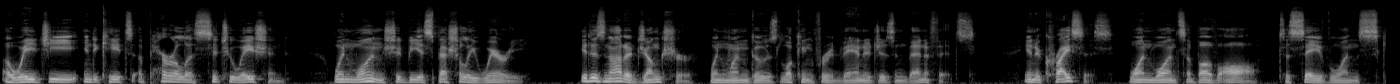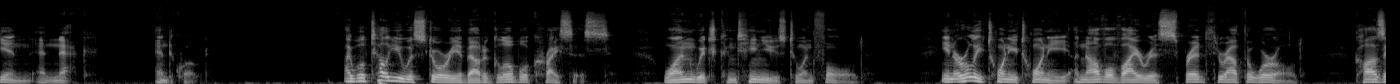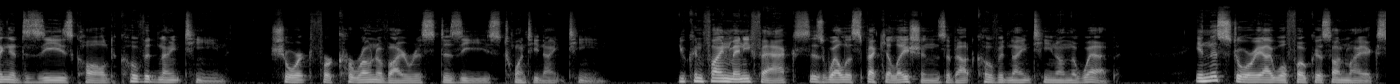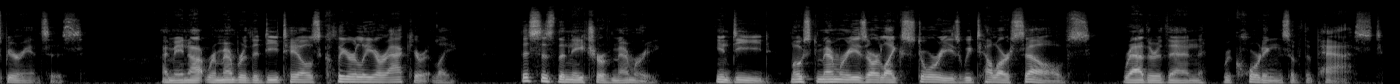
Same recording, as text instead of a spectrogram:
A Wei Ji indicates a perilous situation, when one should be especially wary. It is not a juncture when one goes looking for advantages and benefits. In a crisis, one wants above all to save one's skin and neck. I will tell you a story about a global crisis, one which continues to unfold. In early 2020, a novel virus spread throughout the world, causing a disease called COVID 19, short for Coronavirus Disease 2019. You can find many facts as well as speculations about COVID 19 on the web. In this story, I will focus on my experiences. I may not remember the details clearly or accurately. This is the nature of memory. Indeed, most memories are like stories we tell ourselves rather than recordings of the past.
